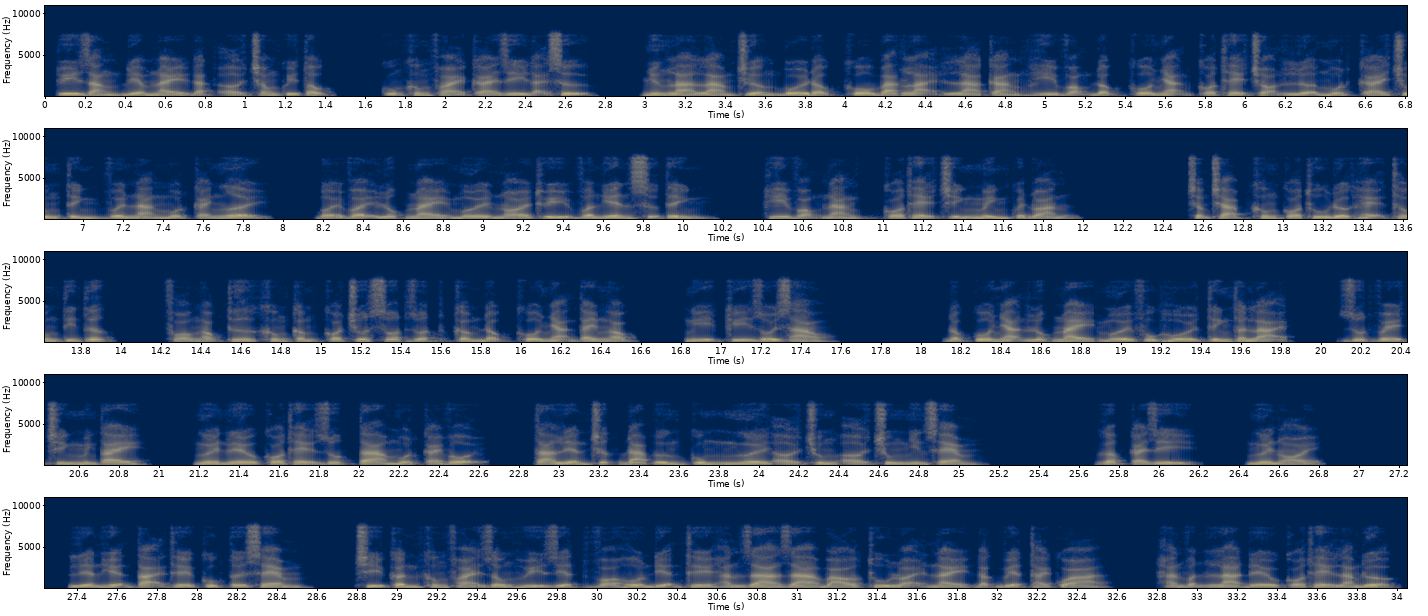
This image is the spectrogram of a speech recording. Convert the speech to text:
tuy rằng điểm này đặt ở trong quý tộc, cũng không phải cái gì đại sự, nhưng là làm trưởng bối độc cô bác lại là càng hy vọng độc cô nhạn có thể chọn lựa một cái trung tình với nàng một cái người, bởi vậy lúc này mới nói thủy vân yên sự tình, hy vọng nàng có thể chính mình quyết đoán. Chậm chạp không có thu được hệ thống tin tức, phó ngọc thư không cấm có chút sốt ruột cầm độc cô nhạn tay ngọc nghĩ kỹ rồi sao? Độc cô nhạn lúc này mới phục hồi tinh thần lại, rút về chính mình tay, ngươi nếu có thể giúp ta một cái vội, ta liền trước đáp ứng cùng ngươi ở chung ở chung nhìn xem. Gấp cái gì? Ngươi nói. Liền hiện tại thế cục tới xem chỉ cần không phải giống hủy diệt võ hồn điện thế hắn ra ra báo thù loại này đặc biệt thái quá, hắn vẫn là đều có thể làm được.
